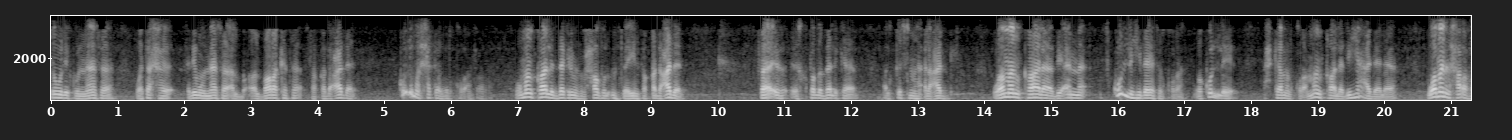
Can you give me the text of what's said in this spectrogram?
تهلك الناس وتحرم الناس البركة فقد عدل. كل من حكى بالقرآن فقد ومن قال الذكر مثل حظ الأنثيين فقد عدل. فاقتضى ذلك القسمة العدل. ومن قال بأن كل هداية القرآن وكل أحكام القرآن. من قال به عدلا ومن انحرف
